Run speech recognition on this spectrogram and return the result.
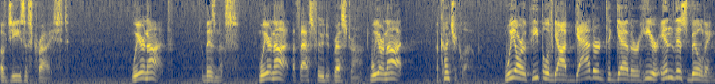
of Jesus Christ. We are not a business. We are not a fast food restaurant. We are not a country club. We are the people of God gathered together here in this building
